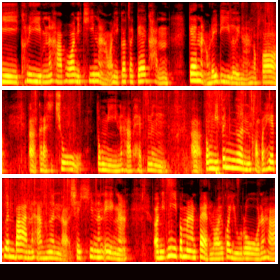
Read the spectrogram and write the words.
มีครีมนะคะ เพราะว่านี่ขี้หนาว อันนี้ก็จะแก้คันแก้หนาวได้ดีเลยนะ แล้วก็กระดาษทิชชู่ตรงนี้นะคะ แพ็คหนึ่ง ตรงนี้เป็นเงินของประเทศเพื่อนบ้านนะคะ เงินเชคินนั่นเองนะนิดมีประมาณ 800 กว่ายูโรนะคะ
